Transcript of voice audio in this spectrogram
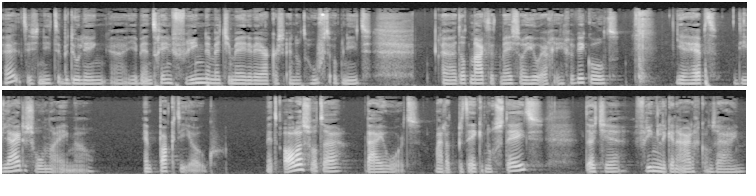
Hè, het is niet de bedoeling. Je bent geen vrienden met je medewerkers en dat hoeft ook niet. Dat maakt het meestal heel erg ingewikkeld. Je hebt die leidersrol nou eenmaal. En pak die ook. Met alles wat daarbij hoort. Maar dat betekent nog steeds dat je vriendelijk en aardig kan zijn.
